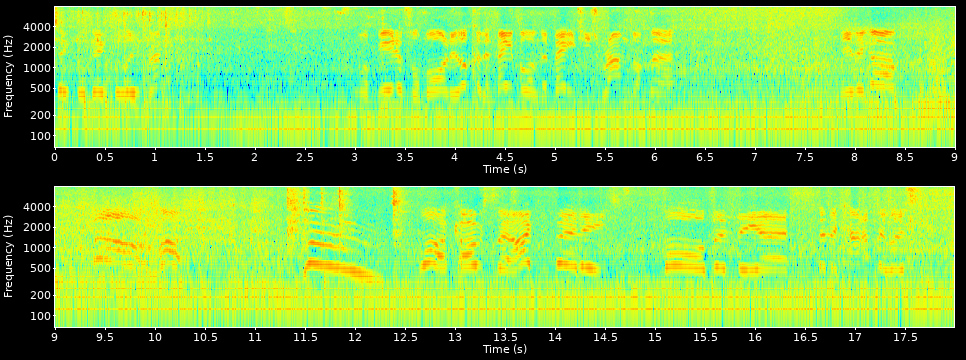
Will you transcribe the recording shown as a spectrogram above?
super duper loop. What a beautiful morning. Look at the people on the beach. It's rammed on there. Here we go. Oh, look. Woo! What a coaster. I prefer these more than the uh, than the caterpillars.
